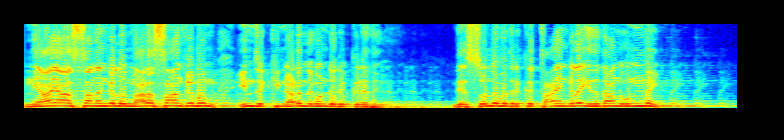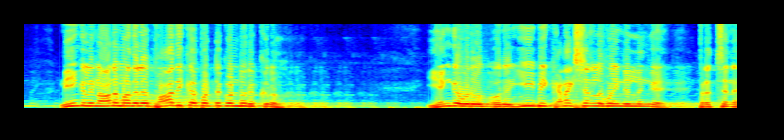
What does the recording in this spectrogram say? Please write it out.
நியாயாசனங்களும் அரசாங்கமும் இன்றைக்கு நடந்து கொண்டிருக்கிறது. இதை சொல்லுவதற்கு தாயங்களை இதுதான் உண்மை. நீங்களும் நானும் அதில் பாதிக்கப்பட்டு கொண்டிருக்கிறோம். எங்க ஒரு ஒரு இபி கனெக்ஷன்ல போய் நில்லுங்க. பிரச்சனை.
